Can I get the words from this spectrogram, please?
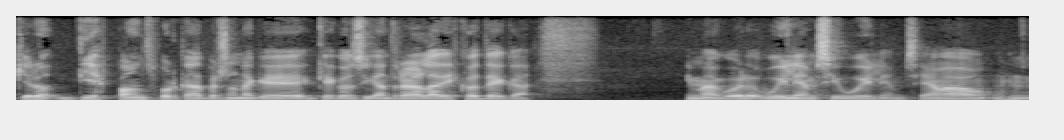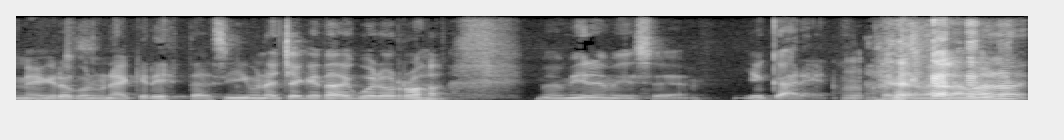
quiero 10 pounds por cada persona que, que consiga entrar a la discoteca. Y me acuerdo, William C. Williams, se llamaba un negro con una cresta así, una chaqueta de cuero roja. Me mira y me dice, You got it. Me la mano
